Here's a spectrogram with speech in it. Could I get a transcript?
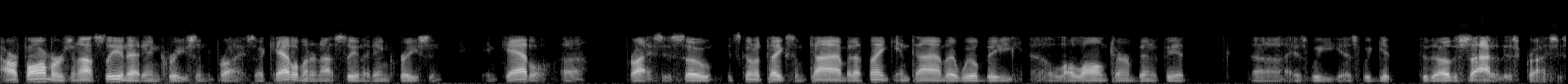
our farmers are not seeing that increase in the price. Our cattlemen are not seeing that increase in in cattle uh, prices. So it's going to take some time, but I think in time there will be a, a long term benefit uh, as we as we get to the other side of this crisis.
